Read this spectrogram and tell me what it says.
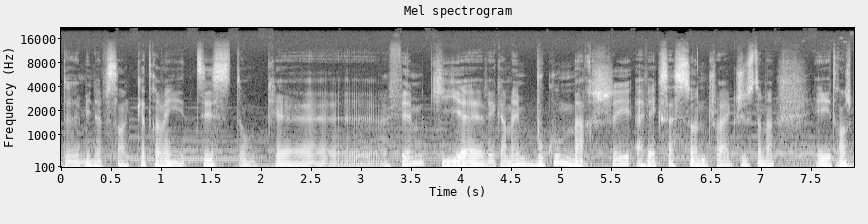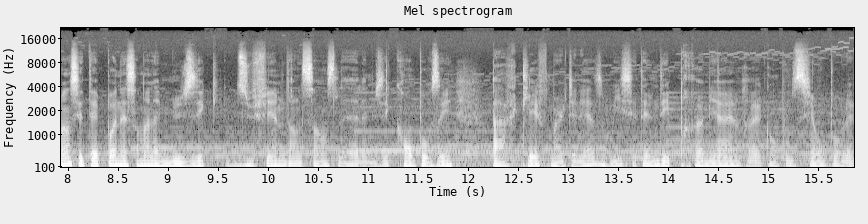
de 1990, donc un film qui avait quand même beaucoup marché avec sa soundtrack justement et étrangement c'était pas nécessairement la musique du film dans le sens la, musique composée par Cliff Martinez. Oui, c'était une des premières compositions pour le,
